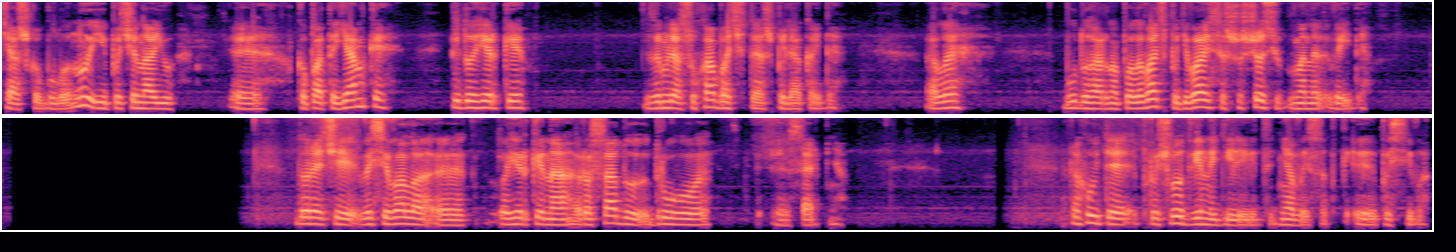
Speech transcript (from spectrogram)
тяжко було. Ну і починаю е, копати ямки під огірки. Земля суха, бачите, аж пиляка йде. Але буду гарно поливати, сподіваюся, що щось в мене вийде. До речі, висівала е, огірки на розсаду 2 е, серпня. Рахуйте, пройшло дві неділі від дня висадки е, посіва.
